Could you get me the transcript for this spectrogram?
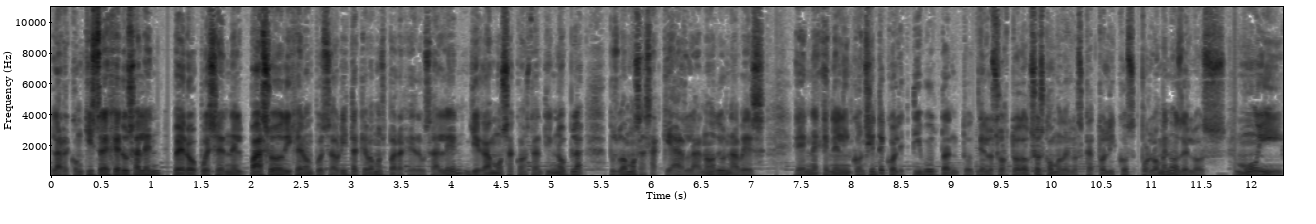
la reconquista de Jerusalén, pero pues en el paso dijeron, pues ahorita que vamos para Jerusalén, llegamos a Constantinopla, pues vamos a saquearla, ¿no? De una vez. En, en el inconsciente colectivo, tanto de los ortodoxos como de los católicos, por lo menos de los muy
